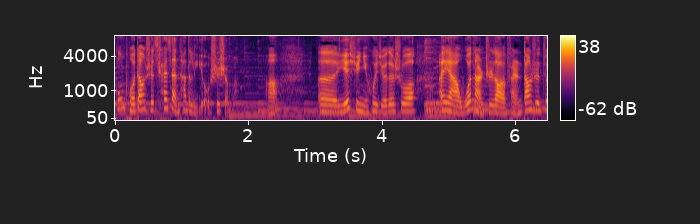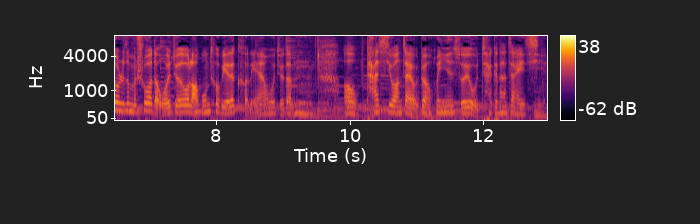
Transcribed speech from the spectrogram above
公婆当时拆散他的理由是什么啊？呃，也许你会觉得说，哎呀，我哪知道？反正当时就是这么说的。我就觉得我老公特别的可怜。我觉得，嗯，哦，他希望再有一段婚姻，所以我才跟他在一起。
